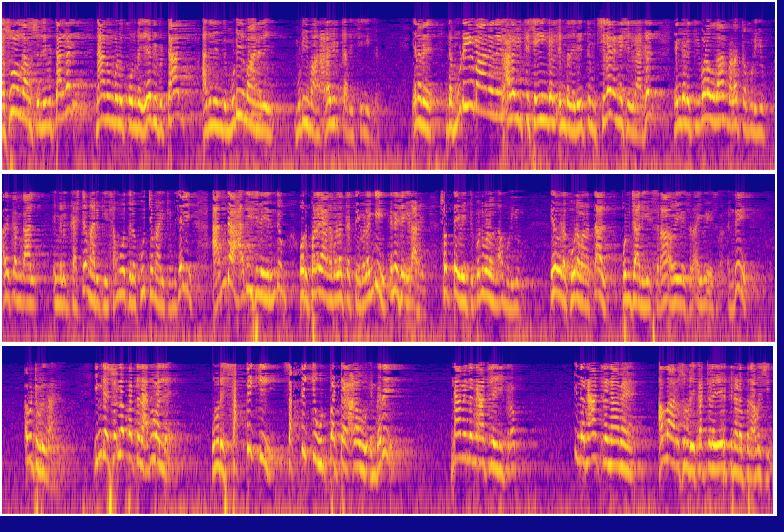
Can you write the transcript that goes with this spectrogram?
ரசூலுல்லாஹ் சொல்லிவிட்டார்கள் நான் உங்களுக்கு ஒன்றை ஏவி விட்டால் அதிலிருந்து முடியுமானதை முடியுமான அளவிற்கு அதை செய்யுங்கள். எனவே இந்த முடியுமானது அளவிற்கு செய்யுங்கள் என்பதை வைத்தும் சிலர் என்ன செய்கிறார்கள் எங்களுக்கு இவ்வளவுதான் வளர்க்க முடியும் அதுக்கங்கால் எங்களுக்கு கஷ்டமா இருக்கு சமூகத்துல கூச்சமா இருக்குன்னு சொல்லி அந்த ஹதீஸில இருந்தும் ஒரு பிழையான விளக்கத்தை விளங்கி என்ன செய்கிறார்கள் சொட்டை வைத்துக் கொண்டு வளர்ந்தா முடியும். இதை விட கூட வளர்த்தால் பொஞ்சாதி ஏசுரா அவை ஏசுரா இவை ஏசுரா என்று விட்டு விடுகிறார்கள். இங்கே சொல்லப்பட்டது அதுவல்ல. உன்னுடைய சக்திக்கு சக்திக்கு உட்பட்ட அளவு என்பது நாம் இந்த நாட்டில் இருக்கிறோம். இந்த நாட்டில் நாம அல்லா அரசனுடைய கட்டளை ஏற்று நடப்பது அவசியம்.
